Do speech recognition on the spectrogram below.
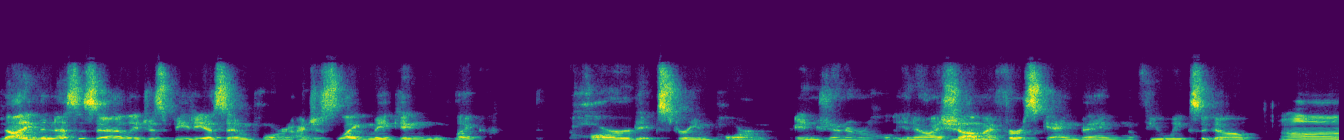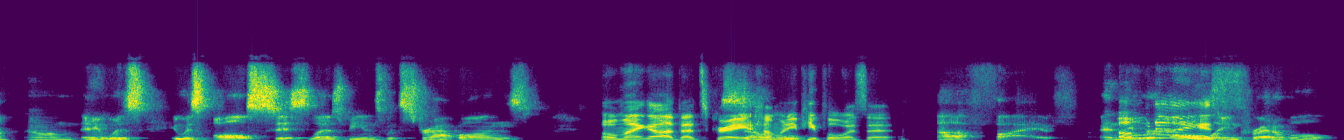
Not even necessarily just BDSM porn. I just like making like hard extreme porn in general. You know, I shot Mhm. my first gangbang a few weeks ago. Aw. Um, and it was it was all cis lesbians with strap-ons, Oh my god, that's great. How many people was it? uh, five, and they Oh, were all incredible.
